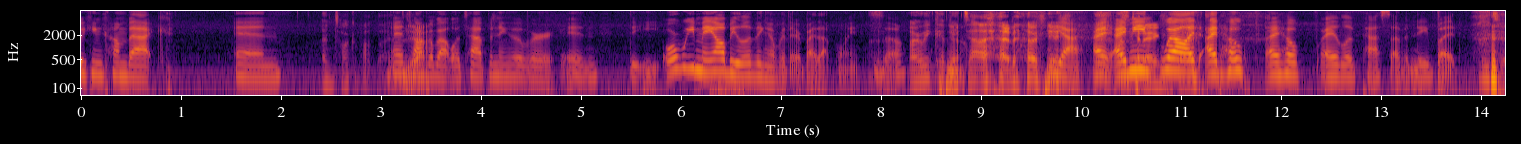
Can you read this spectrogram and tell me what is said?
we can come back and and talk about that. and Yeah. talk about what's happening over in the e- or we may all be living over there by that point. So, or we could Yeah. be dead. I mean, yeah, I, I mean, kidding, well. I'd, I'd hope I hope I live past 70, but Me too.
